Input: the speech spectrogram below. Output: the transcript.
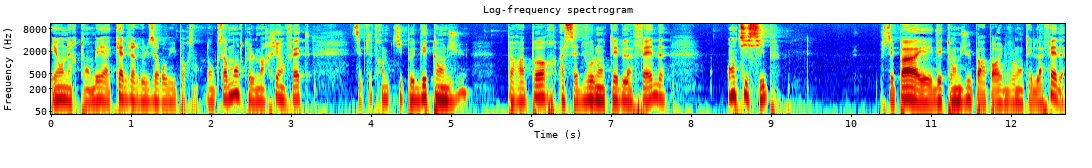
et on est retombé à 4,08%. Donc ça montre que le marché, en fait, c'est peut-être un petit peu détendu par rapport à cette volonté de la Fed, anticipe, c'est pas détendu par rapport à une volonté de la Fed,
